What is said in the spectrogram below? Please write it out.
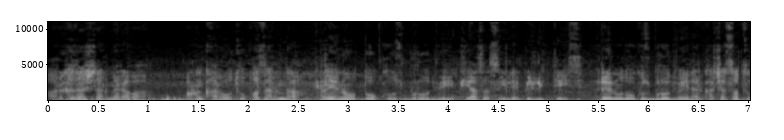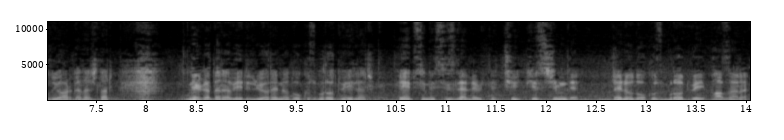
Arkadaşlar merhaba. Ankara Otopazarı'nda Renault 9 Broadway piyasası ile birlikteyiz. Renault 9 Broadway'ler kaça satılıyor arkadaşlar? Ne kadara veriliyor Renault 9 Broadway'ler? Hepsini sizlerle birlikte çekeceğiz şimdi. Renault 9 Broadway pazarı.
